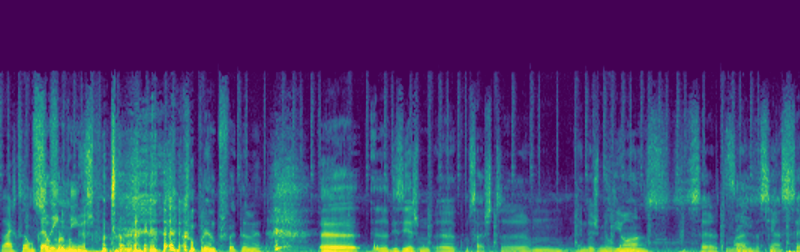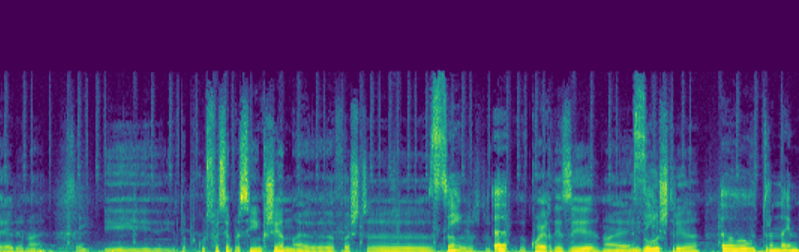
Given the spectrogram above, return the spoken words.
Eu acho que sou um Sofro bocadinho do nisso. mesmo também, compreendo perfeitamente. Ah, Dizias-me, ah, começaste hum, em 2011, certo? Sim, Mais assim sim. à sério, não é? Sim. E o teu percurso foi sempre assim em crescendo, não é? Foste Sim, estavas com a RDZ, não é? Sim. Indústria. Eu tornei-me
